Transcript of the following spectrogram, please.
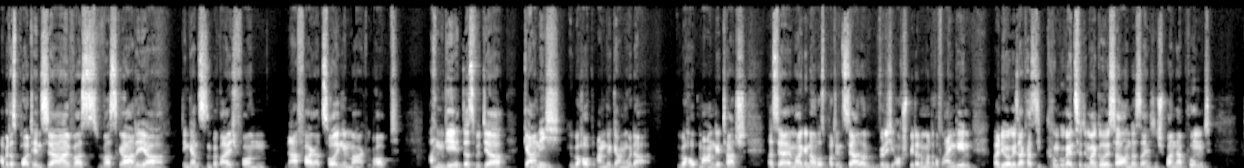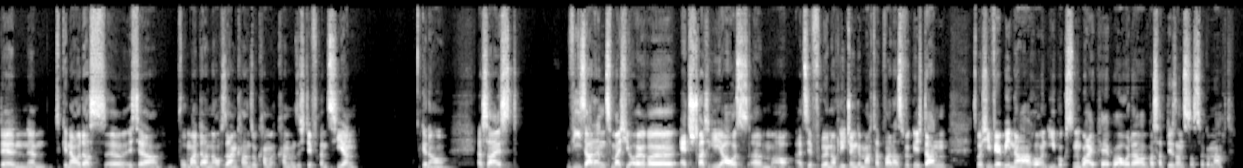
Aber das Potenzial, was, was gerade ja den ganzen Bereich von Nachfrage erzeugen im Markt überhaupt angeht. Das wird ja gar mhm. nicht überhaupt angegangen oder überhaupt mal angetatscht. Das ist ja immer genau das Potenzial, da würde ich auch später nochmal drauf eingehen, weil du ja gesagt hast, die Konkurrenz wird immer größer und das ist eigentlich ein spannender Punkt. Denn ähm, genau das äh, ist ja, wo man dann auch sagen kann, so kann man, kann man sich differenzieren. Genau. Das heißt, wie sah dann zum Beispiel eure Ad-Strategie aus, ähm, als ihr früher noch Legion gemacht habt? War das wirklich dann zum Beispiel Webinare und E-Books und Whitepaper oder was habt ihr sonst noch so gemacht?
